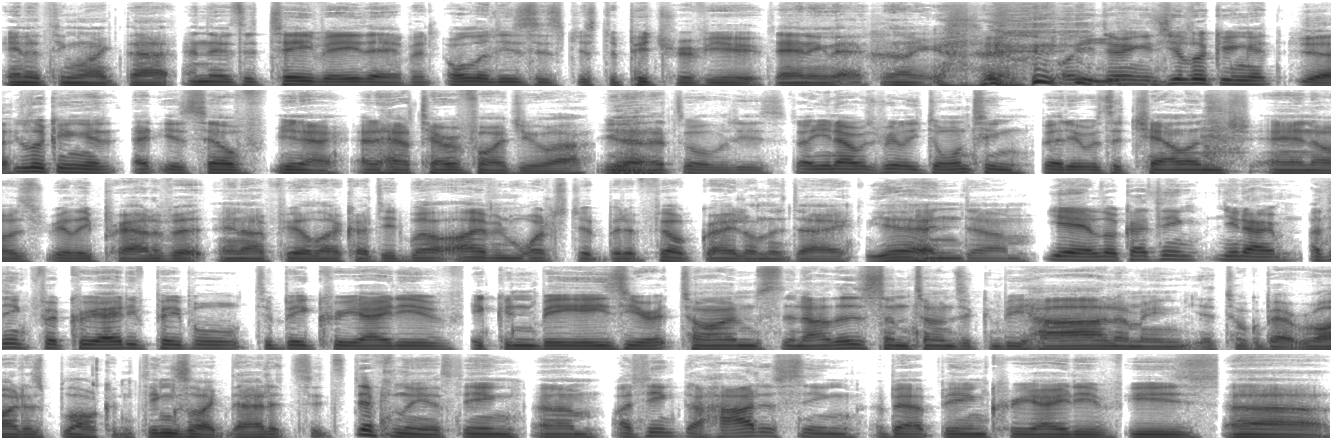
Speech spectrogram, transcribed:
anything like that. And there's a TV there, but all it is is just a picture of you standing there. Like, all you're doing is you're looking at Yeah. you're looking at, at yourself. You know at how terrified you are. You Yeah. know that's all it is. So you know it was really daunting, but it was a challenge, and I was really proud of it. And I feel like I did well. I haven't watched it, but it felt great on the day. Yeah. And um, yeah, look, I think you know, I think for creative people to be creative, it can be easier at times than others. Sometimes it can be hard. I mean, you talk about writer's block and things like that. It's it's definitely a thing. Um, I think the hardest thing about being creative is, uh,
